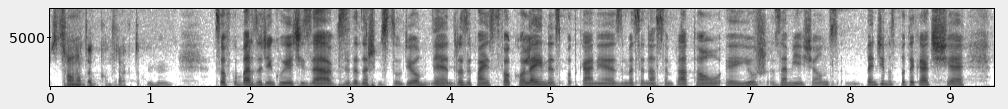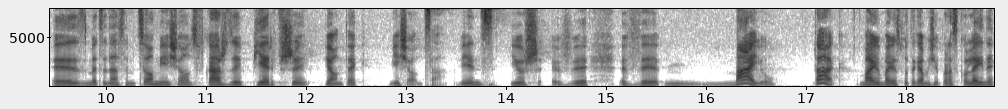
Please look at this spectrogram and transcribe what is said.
stroną tego kontraktu. Sławku, bardzo dziękuję Ci za wizytę w naszym studiu. E, Drodzy Państwo, kolejne spotkanie z mecenasem Platą e, już za miesiąc. Będziemy spotykać się e, z mecenasem co miesiąc, w każdy pierwszy piątek miesiąca, więc już w, w maju. Tak, w maju, maju spotykamy się po raz kolejny.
